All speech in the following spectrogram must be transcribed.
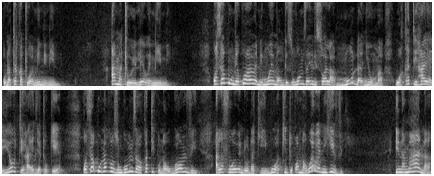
unataka tuamini nini? ama tuelewe nini? Kwa sababu ungekuwa wewe ni mwema, ungezungumza hili swala muda nyuma, wakati haya yote hayajatokea. Kwa sababu unapozungumza wakati kuna ugomvi, alafu wewe ndo unakiibua kitu kwamba wewe ni hivi, ina maana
